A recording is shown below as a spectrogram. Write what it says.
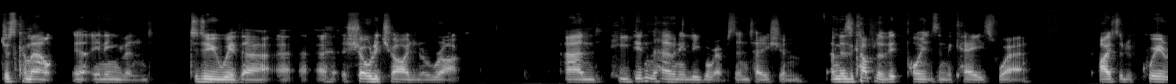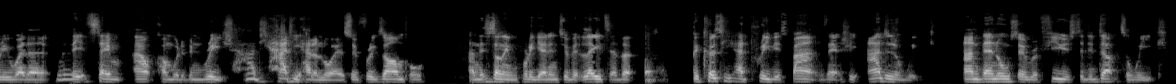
just come out uh, in England to do with a, a, a shoulder charge in a ruck, and he didn't have any legal representation and there's a couple of points in the case where I sort of query whether, whether the same outcome would have been reached had, had he had a lawyer. So, for example, and this is something we'll probably get into a bit later, but because he had previous bans, they actually added a week and then also refused to deduct a week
